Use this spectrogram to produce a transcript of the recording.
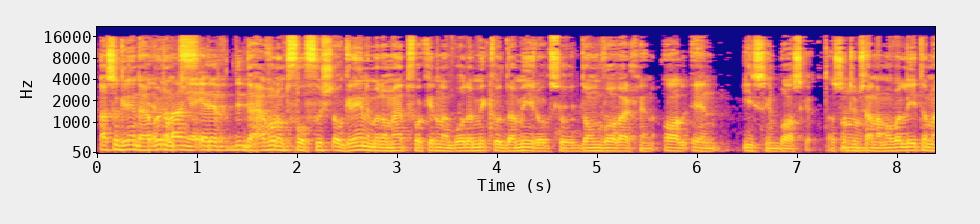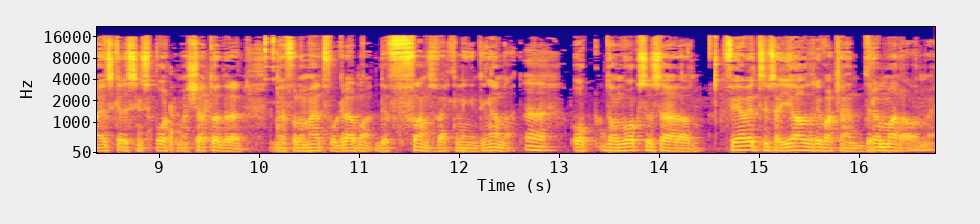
Alltså grejen, det här, var de, är det- det- här var de två första, och grejen med de här två killarna, både Micke och Damir också, de var verkligen all in i sin basket. Alltså typ såhär, när man var liten, man älskade sin sport, man köttade den. Men för de här två grabbarna, det fanns verkligen ingenting annat. Och de var också så här, för jag vet typ såhär, jag har aldrig varit så här en drömmare av mig.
